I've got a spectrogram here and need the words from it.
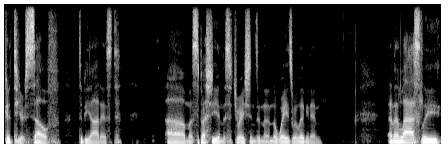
good to yourself, to be honest, um, especially in the situations and the, the ways we're living in. And then lastly,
